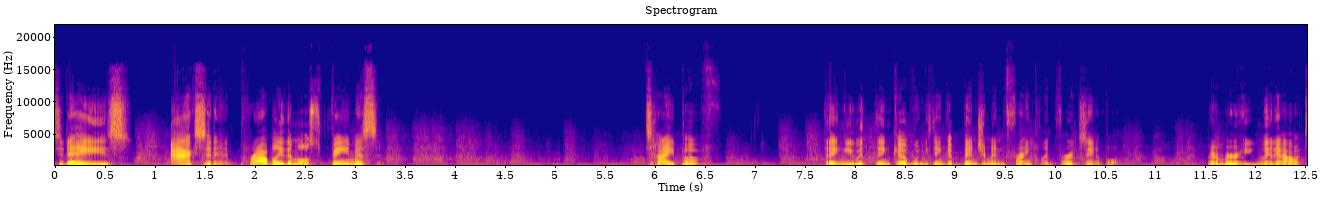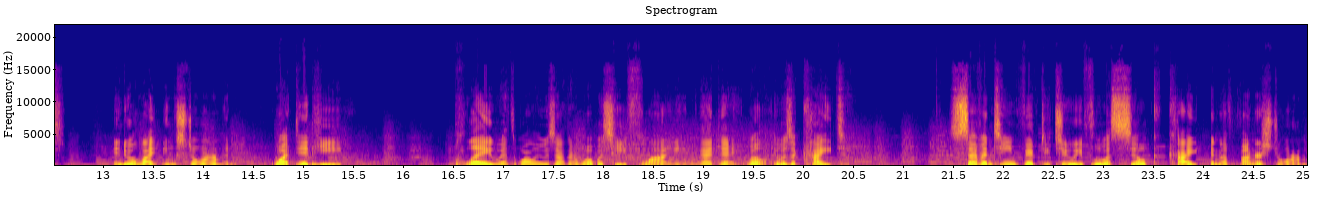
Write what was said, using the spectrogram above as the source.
Today's accident, probably the most famous type of thing you would think of when you think of Benjamin Franklin, for example. Remember, he went out into a lightning storm, and what did he play with while he was out there? What was he flying that day? Well, it was a kite. 1752, he flew a silk kite in a thunderstorm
